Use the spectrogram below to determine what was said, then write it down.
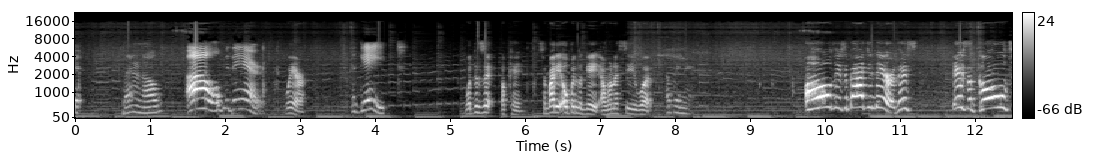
it, I don't know. Oh, over there, Where? the gate. What does it? Okay. Somebody open the gate. I want to see what. Open it. There's a badge in there. There's there's a gold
